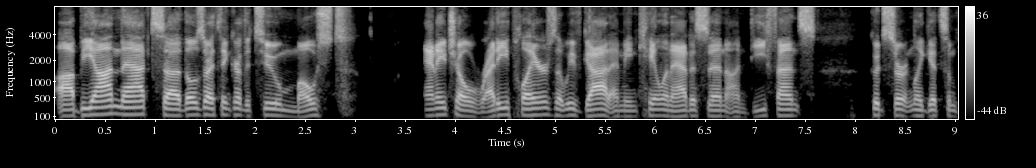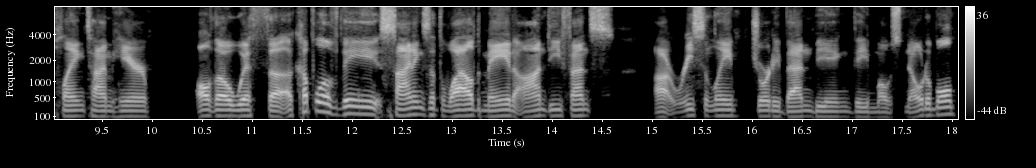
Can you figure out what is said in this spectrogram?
Uh, beyond that, uh, those I think are the two most NHL ready players that we've got. I mean, Calen Addison on defense could certainly get some playing time here. Although, with uh, a couple of the signings that the Wild made on defense uh, recently, Jordie Benn being the most notable,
